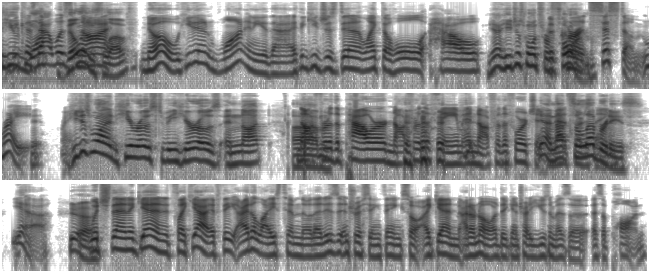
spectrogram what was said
that he would because want that was villains not, love No, he didn't want any of that. I think he just didn't like the whole how yeah he just wants the current system. Right. Yeah, Right. he just wanted heroes to be heroes and not not for um, the power, not for the fame, and not for the fortune. yeah, not sort of thing. celebrities. Yeah. Yeah. Which then again, it's like, yeah, if they idolized him though, that is an interesting thing. So again, I don't know. Are they gonna try to use him as a as a pawn?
